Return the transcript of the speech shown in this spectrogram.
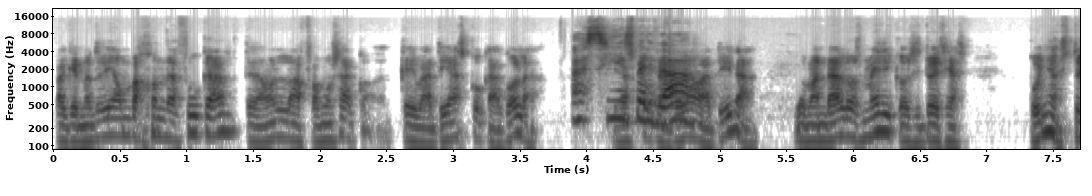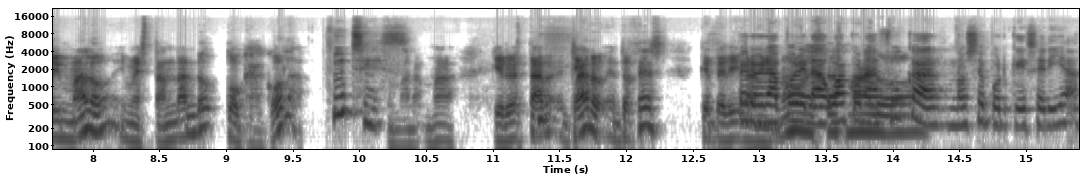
para que no te diera un bajón de azúcar, te daban la famosa que batías Coca-Cola. Ah, sí, es verdad. Batida. Lo mandaban los médicos y tú decías, coño, estoy malo y me están dando Coca-Cola. Chuches. Quiero estar, claro, entonces que te digan. Pero era por el agua con azúcar, no sé por qué sería.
